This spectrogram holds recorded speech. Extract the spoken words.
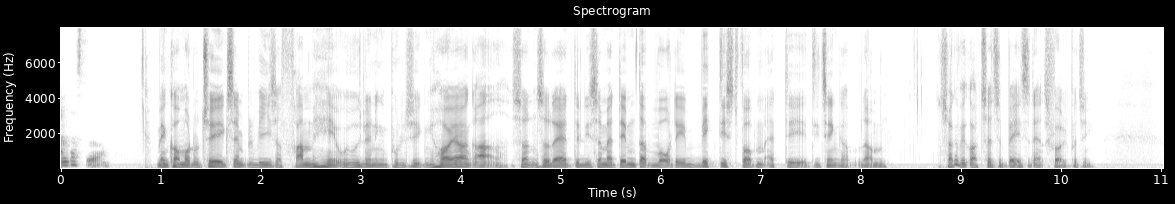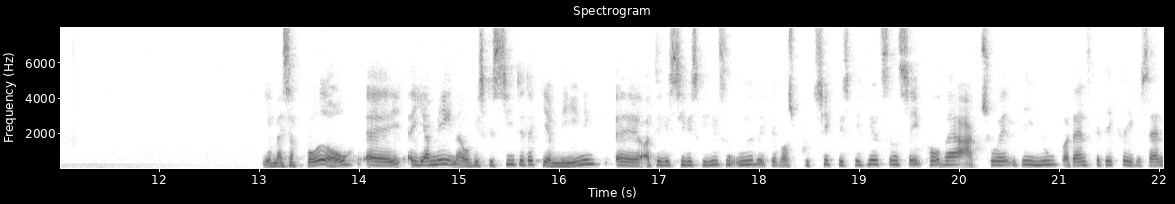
andre steder. Men kommer du til eksempelvis at fremhæve udlændingepolitikken i højere grad, sådan så det, at det ligesom er dem, der, hvor det er vigtigst for dem, at det, de tænker, så kan vi godt tage tilbage til Dansk Folkeparti? Jamen altså både og. Øh, jeg mener jo, at vi skal sige det, der giver mening, øh, og det vil sige, at vi skal hele tiden udvikle vores politik. Vi skal hele tiden se på, hvad er aktuelt lige nu, hvordan skal det gribes an.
